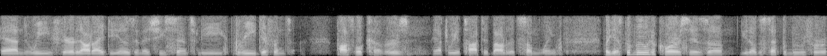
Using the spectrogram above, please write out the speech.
and we ferreted out ideas, and then she sent me three different possible covers after we had talked about it at some length. But yes, the moon, of course, is uh, you know to set the mood for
